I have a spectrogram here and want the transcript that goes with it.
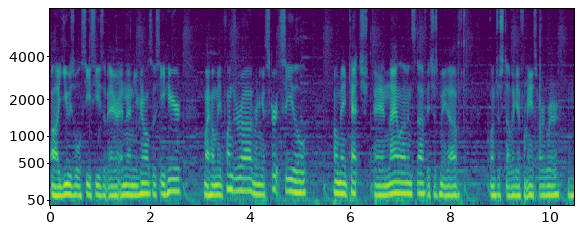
uh, usable cc's of air. And then you can also see here my homemade plunger rod running a skirt seal, homemade catch, and nylon and stuff. It's just made of a bunch of stuff I get from Ace Hardware. And,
